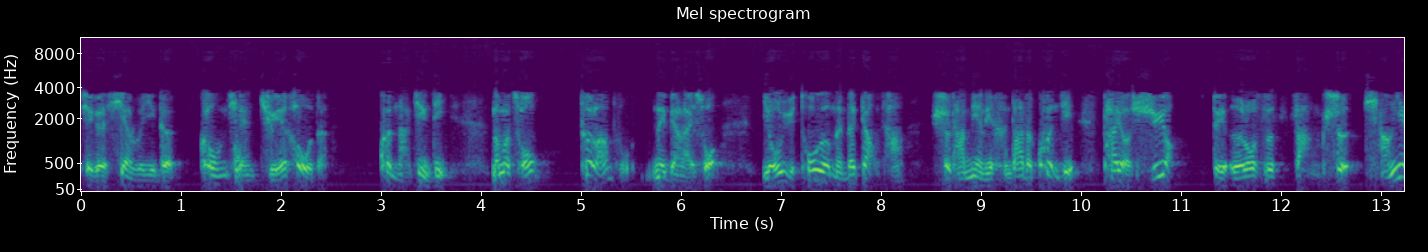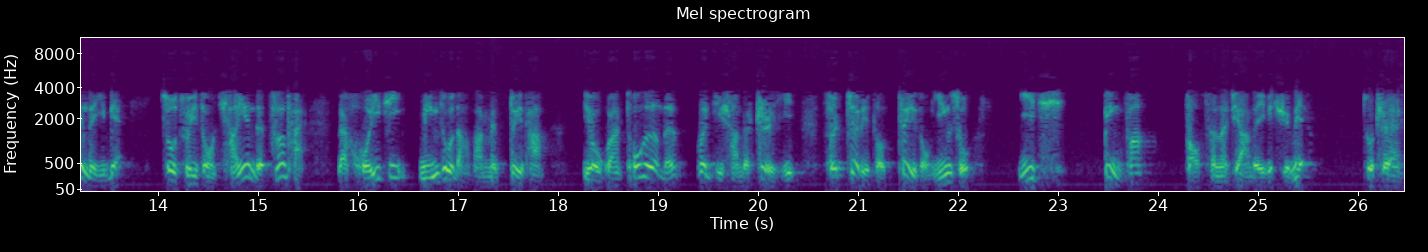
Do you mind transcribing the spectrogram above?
这个陷入一个空前绝后的困难境地。那么从特朗普那边来说，由于通俄门的调查使他面临很大的困境，他要需要对俄罗斯展示强硬的一面，做出一种强硬的姿态来回击民主党方面对他有关通俄门问题上的质疑。所以这里头这种因素一起并发，造成了这样的一个局面。主持人。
